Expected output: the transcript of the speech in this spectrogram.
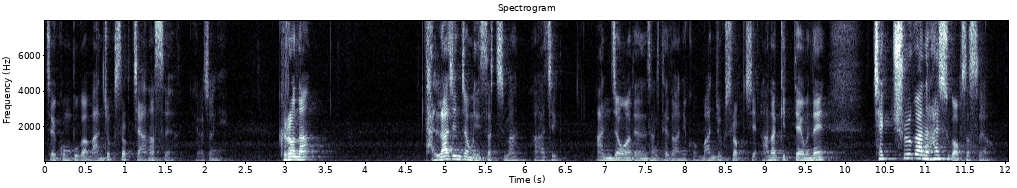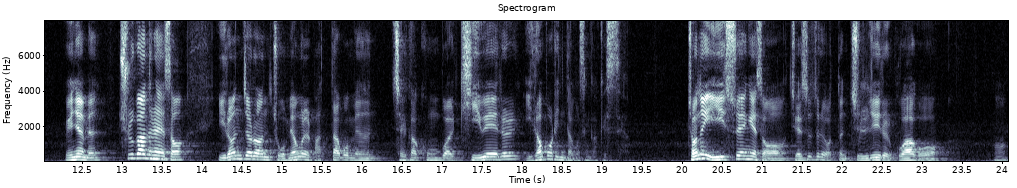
제 공부가 만족스럽지 않았어요. 여전히. 그러나 달라진 점은 있었지만 아직 안정화되는 상태도 아니고 만족스럽지 않았기 때문에 책 출간을 할 수가 없었어요. 왜냐하면 출간을 해서 이런저런 조명을 받다 보면 제가 공부할 기회를 잃어버린다고 생각했어요. 저는 이 수행에서 제 스스로의 어떤 진리를 구하고 어?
